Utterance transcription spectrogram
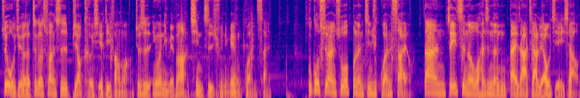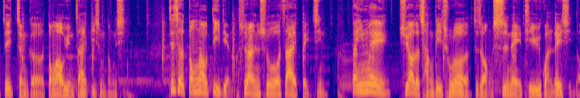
所以我觉得这个算是比较可惜的地方嘛，就是因为你没办法亲自去里面观赛。不过虽然说不能进去观赛哦，但这一次呢，我还是能带大家了解一下哦，这整个冬奥运在比什么东西。这次的冬奥地点啊，虽然说在北京，但因为需要的场地除了这种室内体育馆类型的，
